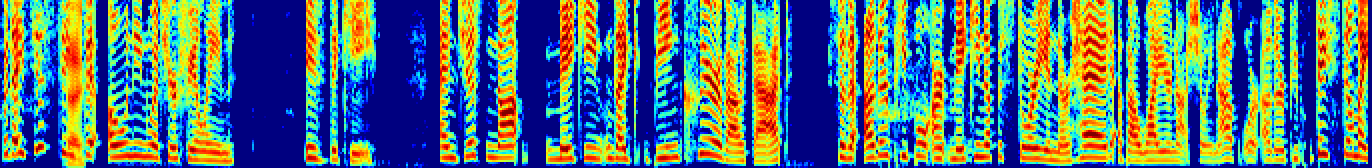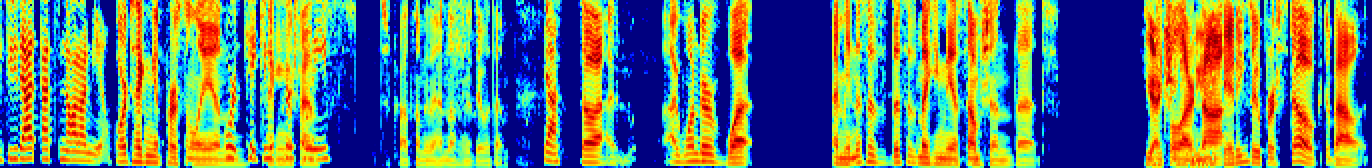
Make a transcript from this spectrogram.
but I just think Okay. that owning what you're feeling is the key. And just not making, like, being clear about that so that other people aren't making up a story in their head about why you're not showing up or other people. They still might do that. That's not on you. or taking it personally and Or taking it personally. about something that had nothing to do with them. Yeah. So I, I wonder what. I mean, this is this is making the assumption that You're people actually are not super stoked about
